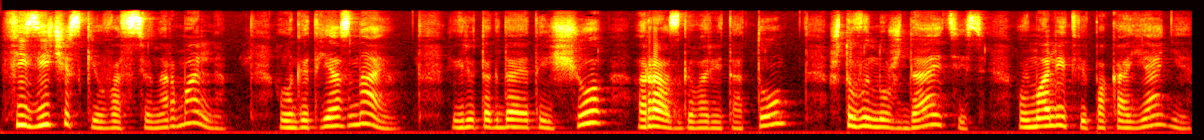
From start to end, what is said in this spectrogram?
физически у вас все нормально. Он говорит, я знаю. Я говорю, тогда это еще раз говорит о том, что вы нуждаетесь в молитве покаяния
